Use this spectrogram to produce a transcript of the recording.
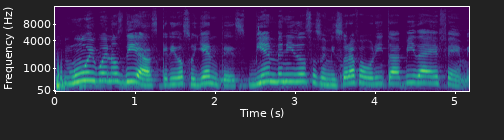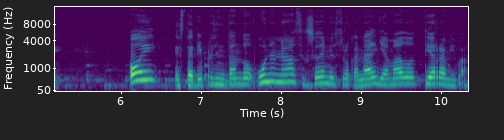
Muy buenos días, queridos oyentes. Bienvenidos a su emisora favorita Vida FM. Hoy estaré presentando una nueva sección de nuestro canal llamado Tierra Viva.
